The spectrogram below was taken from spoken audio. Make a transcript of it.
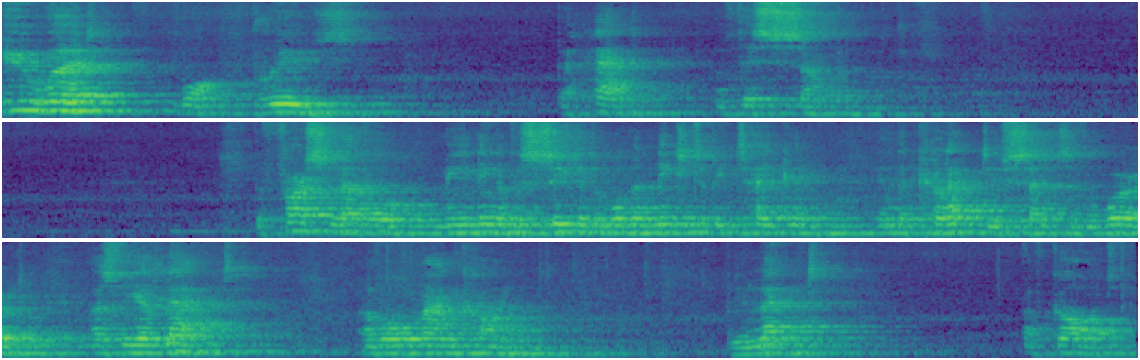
who would what? Bruise the head of this serpent. The first level meaning of the seed of the woman needs to be taken in the collective sense of the word as the elect of all mankind, the elect of God.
